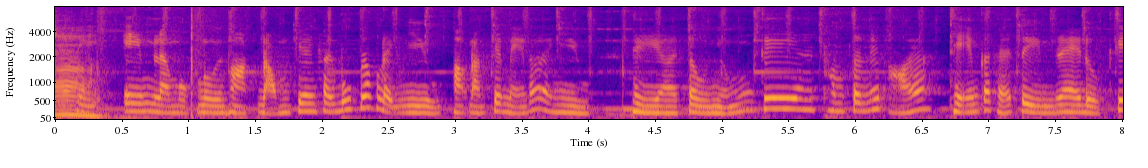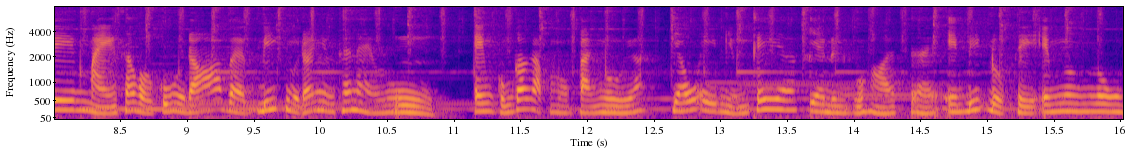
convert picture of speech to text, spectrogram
à. thì em là một người hoạt động trên Facebook rất là nhiều hoạt động trên mạng rất là nhiều. Thì à, từ những cái thông tin ít hỏi á, thì em có thể tìm ra được cái mạng xã hội của người đó và biết người đó như thế nào luôn. Ừ. em cũng có gặp một vài người á giấu em những cái à, gia đình của họ thì em biết được thì em ngưng luôn.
